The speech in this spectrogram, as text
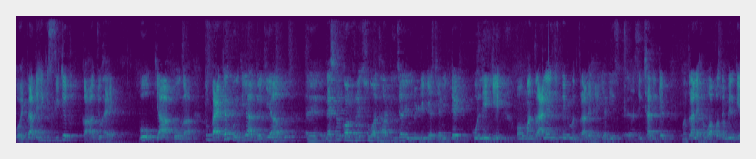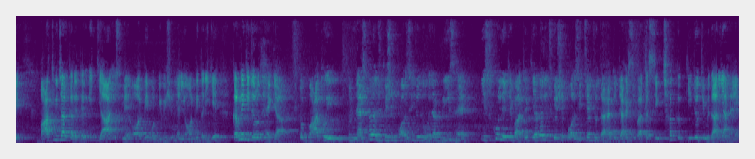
पॉइंट पे आते हैं कि सीटेट का जो है वो क्या होगा? तो बैठक हुई थी, याद रखिए, अब नेशनल कॉन्फ्रेंस हुआ था, टीचर एलिजिबिलिटी टेस्ट, यानी टेट को लेके, और मंत्रालय, जितने भी मंत्रालय हैं, यानी शिक्षा रिलेटेड मंत्रालय हैं, वो आपस में मिलके बात विचार कर रहे थे कि क्या इसमें और भी मोटिवेशन यानी और भी तरीके करने की ज़रूरत है क्या? तो बात हुई तो नेशनल एजुकेशन पॉलिसी जो 2020 है, इसको लेके बात हुई कि अगर एजुकेशन पॉलिसी चेंज होता है तो ज़ाहिर सी बात है, शिक्षक की जो जिम्मेदारियाँ हैं,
